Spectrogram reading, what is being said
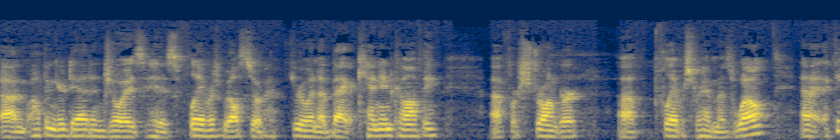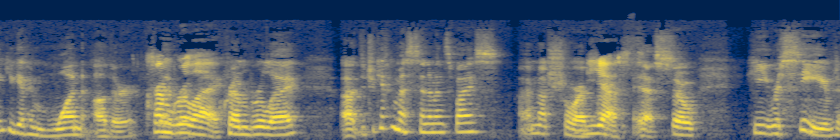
I'm hoping your dad enjoys his flavors. We also threw in a bag of Kenyan coffee uh, for stronger uh, flavors for him as well. And I, I think you gave him one other Creme flavor. brulee. Creme brulee. Uh, did you give him a cinnamon spice? I'm not sure. Yes. Yes. So he received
